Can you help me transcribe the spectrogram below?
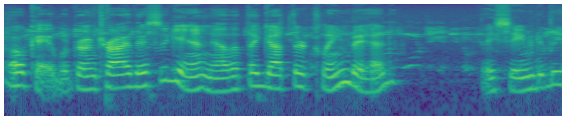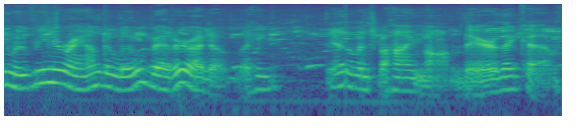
Okay, we're going to try this again now that they got their clean bed. They seem to be moving around a little better. I don't he the other one's behind mom. There they come.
